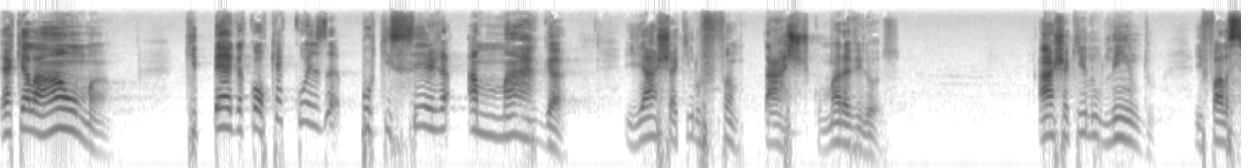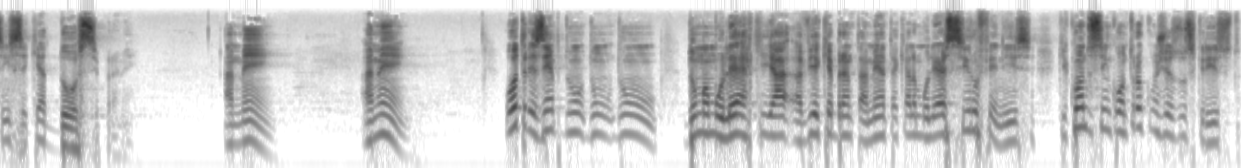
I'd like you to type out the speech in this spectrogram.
é aquela alma que pega qualquer coisa porque seja amarga, e acha aquilo fantástico, maravilhoso. Acha aquilo lindo e fala assim: Isso aqui é doce para mim. Amém. Amém. Outro exemplo de, um, de, um, de uma mulher que havia quebrantamento, aquela mulher Ciro Fenícia, que quando se encontrou com Jesus Cristo,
